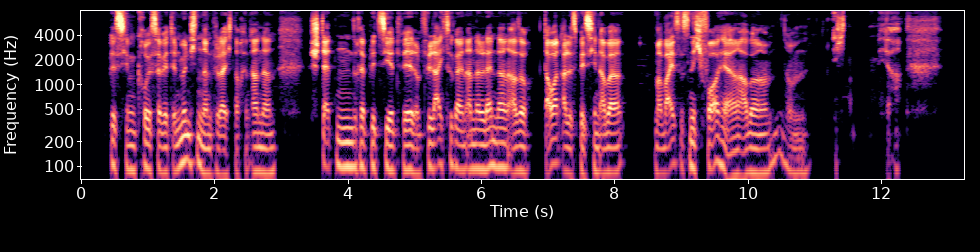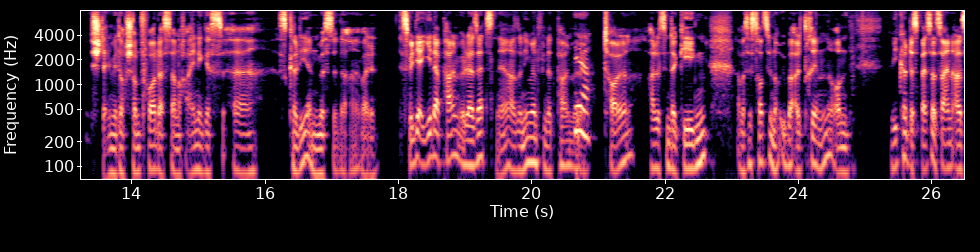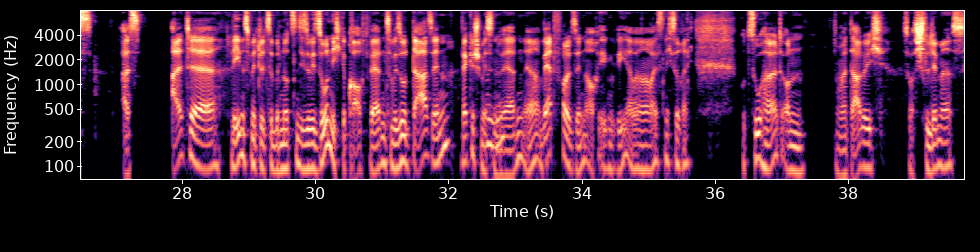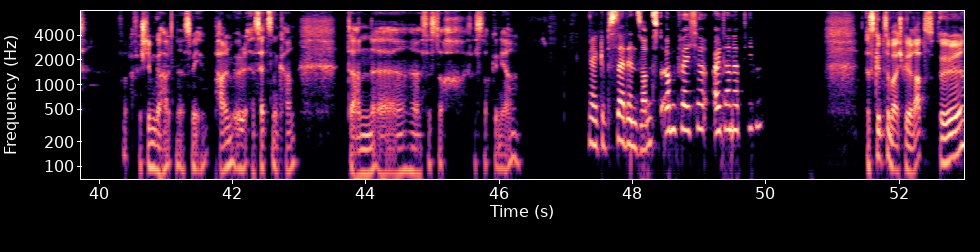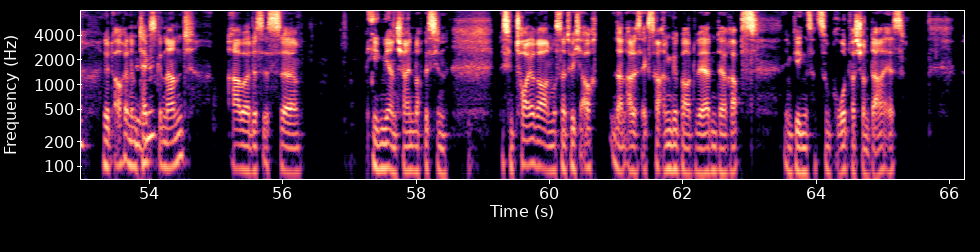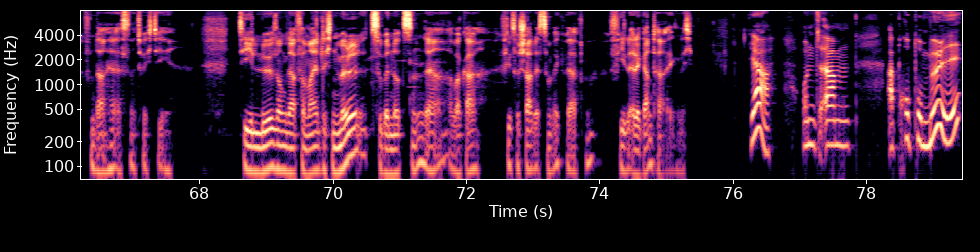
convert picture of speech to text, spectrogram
bisschen größer wird in München, dann vielleicht noch in anderen Städten repliziert wird und vielleicht sogar in anderen Ländern. Also dauert alles bisschen, aber man weiß es nicht vorher. Aber ähm, ich, ja, stelle mir doch schon vor, dass da noch einiges äh, skalieren müsste da, weil es will ja jeder Palmöl ersetzen, ja. Also niemand findet Palmöl ja. toll, alle sind dagegen, aber es ist trotzdem noch überall drin. Und wie könnte es besser sein als, als alte Lebensmittel zu benutzen, die sowieso nicht gebraucht werden, sowieso da sind, weggeschmissen mhm. werden, ja, wertvoll sind auch irgendwie, aber man weiß nicht so recht, wozu halt. Und wenn man dadurch sowas Schlimmes oder für schlimm gehaltenes wie Palmöl ersetzen kann, dann äh, es ist doch, es ist doch genial. Ja, gibt es da denn sonst irgendwelche Alternativen? Es gibt zum Beispiel Rapsöl, wird auch in einem mhm. Text genannt, aber das ist äh, irgendwie anscheinend noch ein bisschen, bisschen teurer und muss natürlich auch dann alles extra angebaut werden, der Raps, im Gegensatz zum Brot, was schon da ist. Von daher ist natürlich die, die Lösung, da vermeintlichen Müll zu benutzen, der aber gar viel zu schade ist zum Wegwerfen, viel eleganter eigentlich. Ja, und ähm, apropos Müll,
